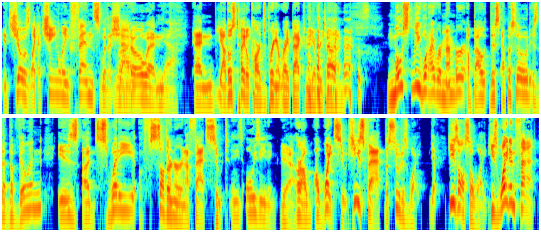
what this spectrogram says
it shows like a chain link fence with a shadow and Yeah. and yeah, those title cards bring it right back to me every time. Mostly what I remember about this episode is that the villain is a sweaty southerner in a fat suit. And he's always eating. Yeah, or a, a white suit. He's fat, the suit is white. Yep. He's also white. He's white and fat.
